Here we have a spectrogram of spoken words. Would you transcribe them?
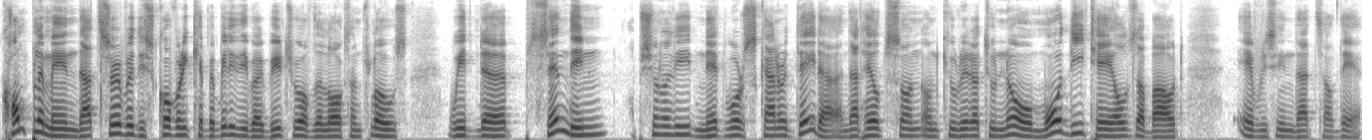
complement that server discovery capability by virtue of the logs and flows with uh, sending optionally network scanner data, and that helps on on QRadar to know more details about everything that's out there.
